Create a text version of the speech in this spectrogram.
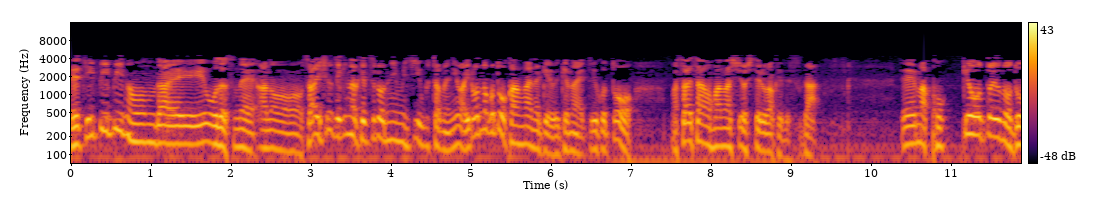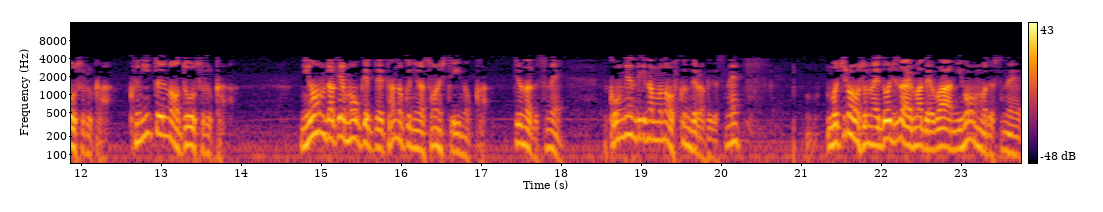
え TPP の問題をですね、あの、最終的な結論に導くためにはいろんなことを考えなければいけないということを、まあ、再三お話をしているわけですが、えー、ま、国境というのをどうするか、国というのをどうするか、日本だけ儲けて他の国は損していいのかっていうのはですね、根源的なものを含んでるわけですね。もちろんその江戸時代までは日本もですね、例え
